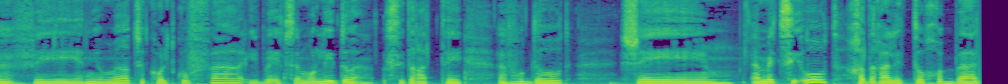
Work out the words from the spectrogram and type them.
ואני אומרת שכל תקופה היא בעצם הולידה סדרת אה, עבודות שהמציאות חדרה לתוך הבד.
